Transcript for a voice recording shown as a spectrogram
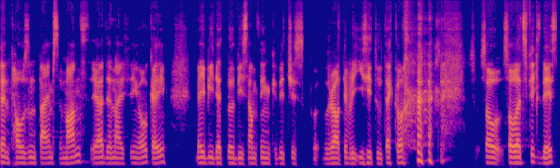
10,000 times a month yeah then i think okay maybe that will be something which is relatively easy to tackle. So so let's fix this.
